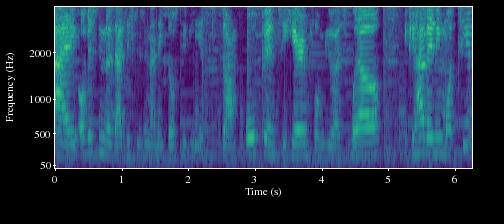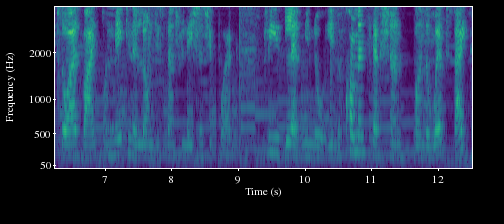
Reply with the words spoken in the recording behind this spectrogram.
I obviously know that this isn't an exhaustive list, so I'm open to hearing from you as well. If you have any more tips or advice on making a long distance relationship work, please let me know in the comment section on the website.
